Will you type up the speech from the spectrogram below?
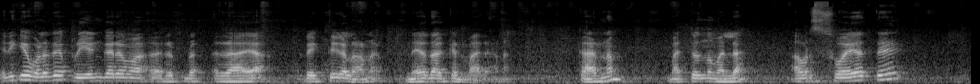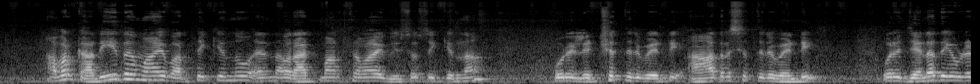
എനിക്ക് വളരെ പ്രിയങ്കരമായ വ്യക്തികളാണ് നേതാക്കന്മാരാണ്. കാരണം മറ്റൊന്നുമല്ല അവർ സ്വയത്തെ അവർക്ക് അതീതമായി വർത്തിക്കുന്നു എന്ന് അവർ ആത്മാർത്ഥമായി വിശ്വസിക്കുന്ന ഒരു ലക്ഷ്യത്തിന് വേണ്ടി ആദർശത്തിന് വേണ്ടി ഒരു ജനതയുടെ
